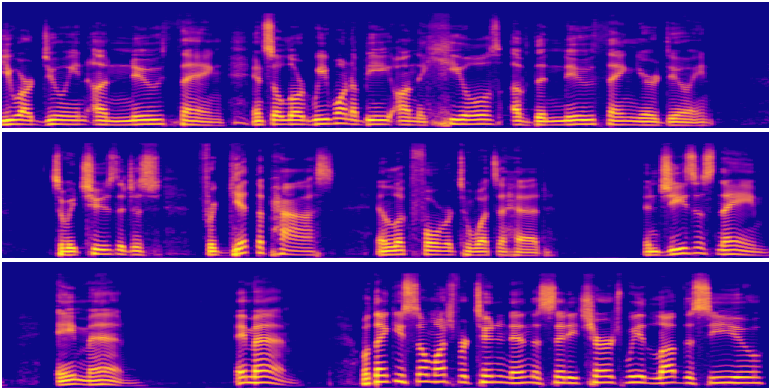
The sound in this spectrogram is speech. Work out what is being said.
You are doing a new thing. And so, Lord, we want to be on the heels of the new thing you're doing. So we choose to just forget the past and look forward to what's ahead. In Jesus' name, amen. Amen. Well, thank you so much for tuning in the City Church. We'd love to see you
